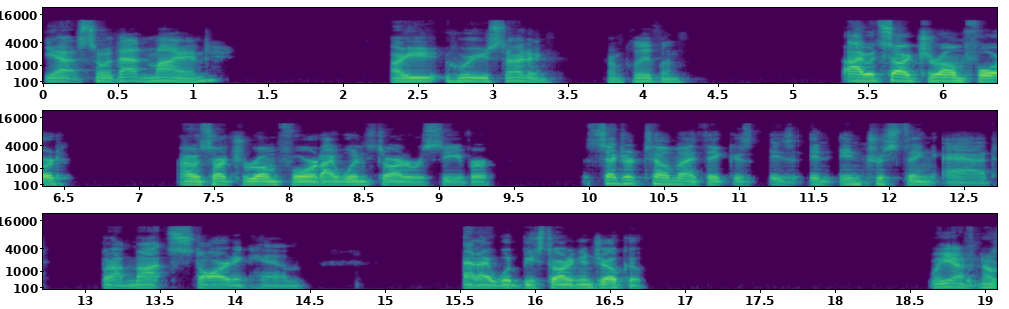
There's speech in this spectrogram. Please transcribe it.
Yeah. So with that in mind, are you who are you starting from Cleveland? I would start Jerome Ford. I would start Jerome Ford. I wouldn't start a receiver. Cedric Tillman, I think, is is an interesting ad but I'm not starting him. And I would be starting Njoku. Well, yeah, if no,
